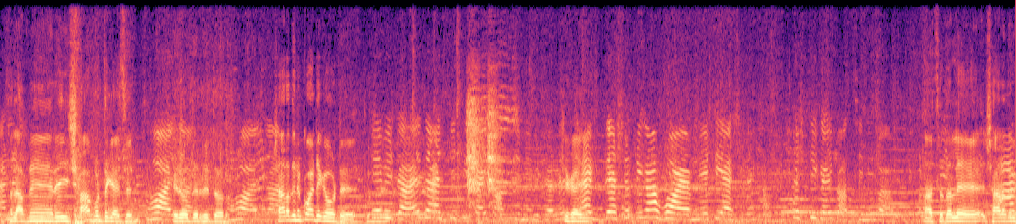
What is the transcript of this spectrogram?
তাহলে আপনার এই শাহপুর থেকে আছেন এই রোদের ভিতর। সারাদিনে কয় টাকা ওঠে? বিটারে। টিকাই? এক দেড়শো টিকা হয় আমি এটি আসলে শেষ টিকাই পাচ্ছি না বাপ আচ্ছা তাহলে সারাদিন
